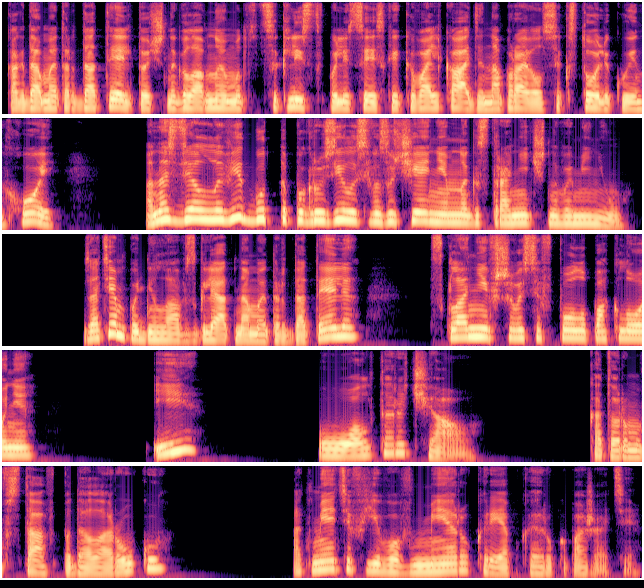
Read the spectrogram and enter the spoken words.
Когда мэтр Дотель, точно головной мотоциклист в полицейской кавалькаде, направился к столику инхой, она сделала вид, будто погрузилась в изучение многостраничного меню. Затем подняла взгляд на мэтр Дотеля, склонившегося в полупоклоне, и Уолтера Чао. которому, встав, подала руку, отметив его в меру крепкое рукопожатие.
